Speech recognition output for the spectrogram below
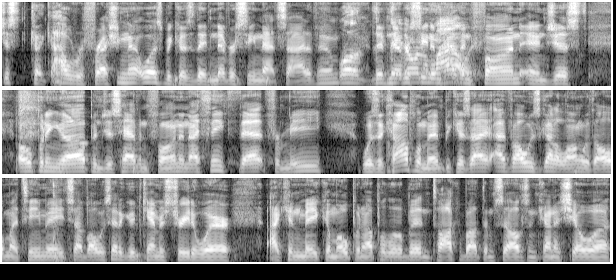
Just like how refreshing that was because they've never seen that side of him. Well, they've they never seen him having it. fun and just opening up and just having fun. And I think that for me was a compliment because I, I've always got along with all of my teammates. I've always had a good chemistry to where I can make them open up a little bit and talk about themselves and kind of show a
